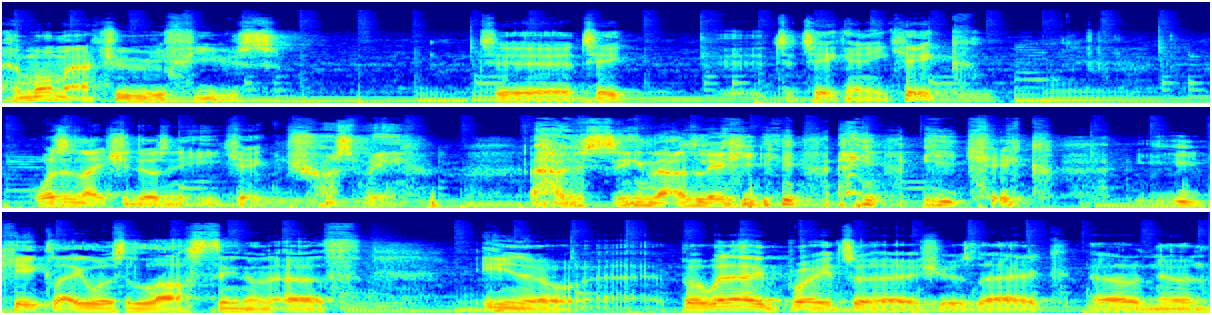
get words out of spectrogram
Her mom actually refused to take to take any cake. It wasn't like she doesn't eat cake. Trust me, I've seen that lady eat cake, eat cake like it was the last thing on earth, you know. But when I brought it to her, she was like, "Oh no,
